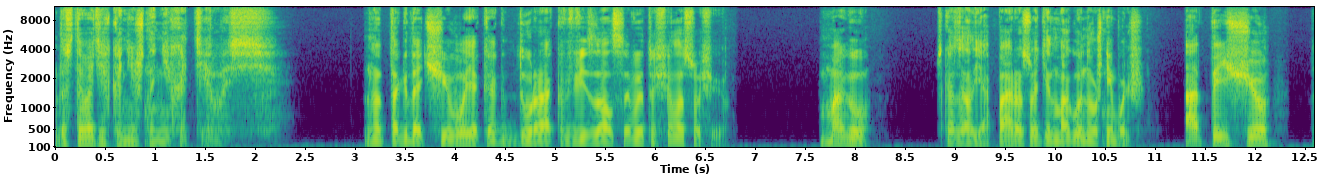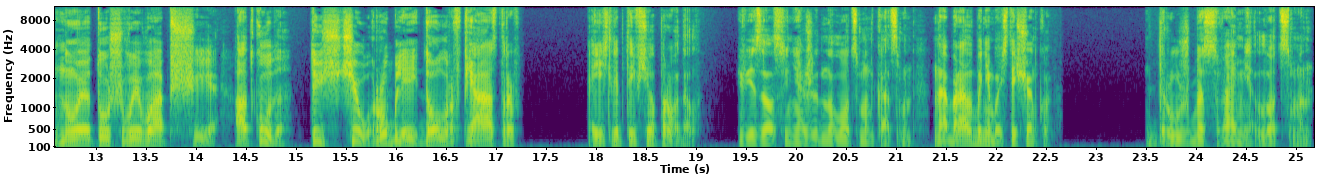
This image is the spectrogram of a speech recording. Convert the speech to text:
Доставать их, конечно, не хотелось. Но тогда чего я как дурак ввязался в эту философию? Могу сказал я. «Пару сотен могу, но уж не больше». «А тысячу?» «Ну это уж вы вообще! Откуда? Тысяч чего? Рублей, долларов, пиастров?» «А если б ты все продал?» — ввязался неожиданно лоцман Кацман. «Набрал бы, небось, тыщенку?» «Дружба с вами, лоцман,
